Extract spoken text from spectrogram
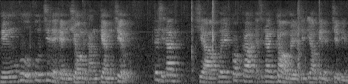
贫富不均的现象会通减少。这是咱社会、国家，也是咱教会真要紧的责任。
